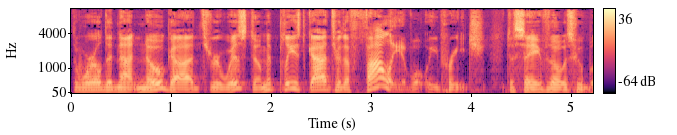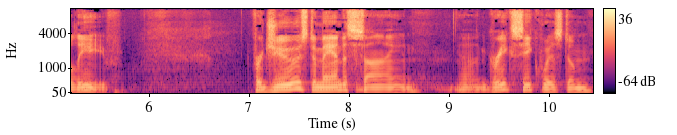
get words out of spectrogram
the world did not know God through wisdom. It pleased God through the folly of what we preach to save those who believe. For Jews demand a sign, and Greeks seek wisdom.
